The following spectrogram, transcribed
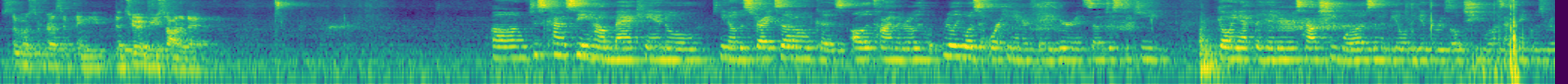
What's the most impressive thing you, the two of you saw today? Um, just kind of seeing how Mac handled, you know, the strike zone because all the time it really, really wasn't working in her favor, and so just to keep going at the hitters how she was and to be able to get the results she was, I think was really good.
